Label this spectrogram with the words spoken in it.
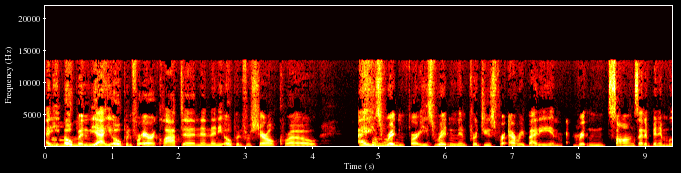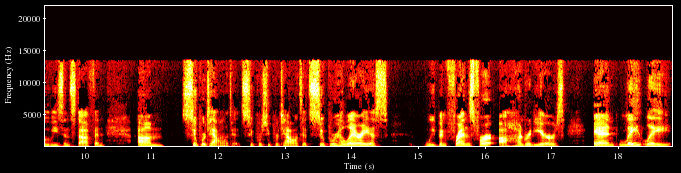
He opened, yeah, he opened for Eric Clapton and then he opened for Sheryl Crow. He's written for he's written and produced for everybody and written songs that have been in movies and stuff. And um super talented super super talented super hilarious. We've been friends for a hundred years. And lately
